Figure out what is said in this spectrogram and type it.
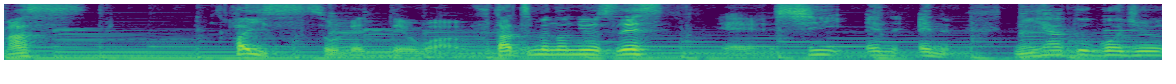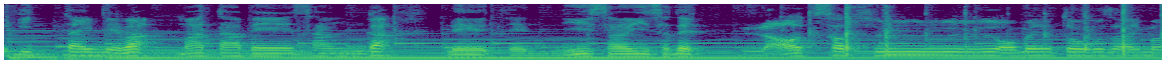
ます。はい、それでは2つ目のニュースです。えー、CNN251 体目は、又兵衛さんが0.23イン差で落札おめでとうございま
